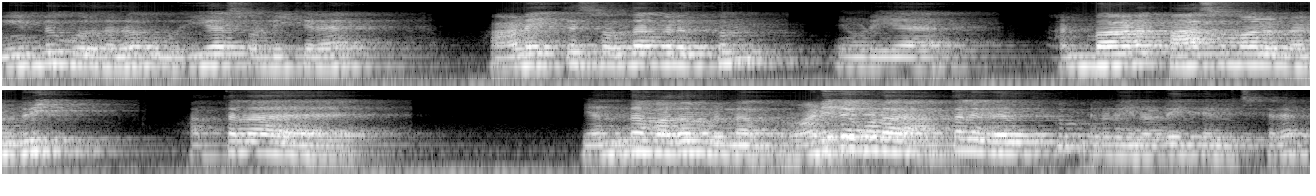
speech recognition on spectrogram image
மீண்டும் ஒரு தடவை உறுதியாக சொல்லிக்கிறேன். அனைத்து சொந்தங்களுக்கும் என்னுடைய அன்பான பாசமான நன்றி. அத்தனை எந்த மதம் இல்லை மனித குல அத்தனை பேர்த்துக்கும் என்னுடைய நன்றியை தெரிவிச்சுக்கிறேன்.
